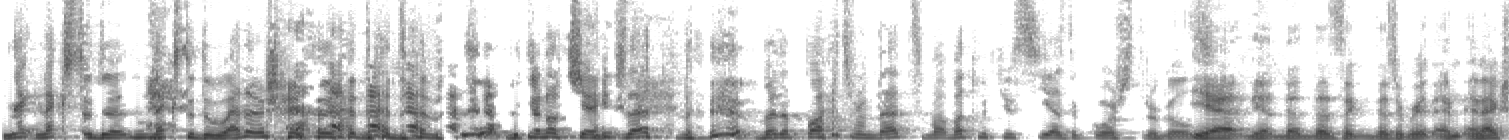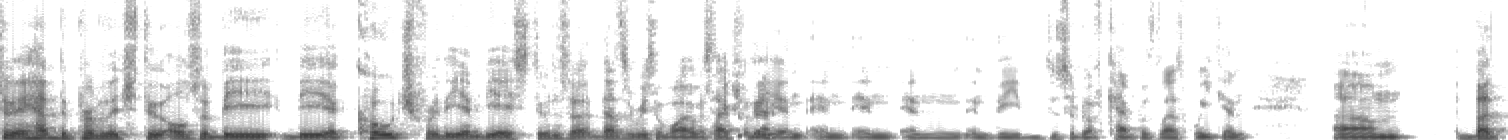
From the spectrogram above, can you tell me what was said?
ne- next to the next to the weather, we cannot change that. But apart from that, what would you see as the core struggles? Yeah, yeah, that, that's a that's a great. And, and actually, I had the privilege to also be be a coach for the MBA students. So that's the reason why I was actually okay. in, in in in in the Düsseldorf campus last weekend. Um, but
